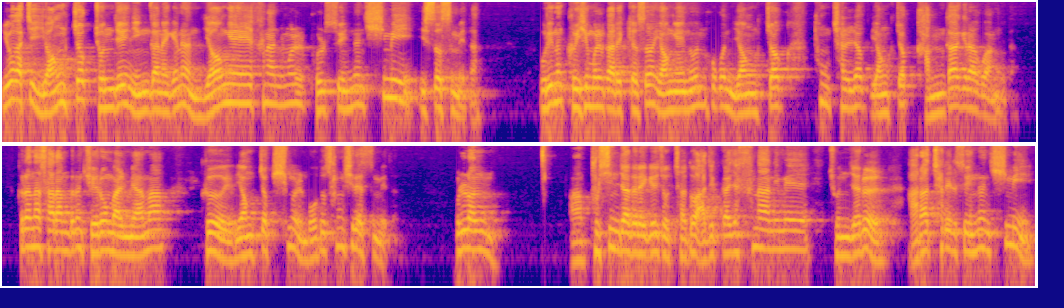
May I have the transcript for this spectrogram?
이와 같이 영적 존재인 인간에게는 영의 하나님을 볼 수 있는 힘이 있었습니다. 우리는 그 힘을 가리켜서 영의 눈 혹은 영적 통찰력, 영적 감각이라고 합니다. 그러나 사람들은 죄로 말미암아 그 영적 힘을 모두 상실했습니다. 물론 아, 불신자들에게조차도 아직까지 하나님의 존재를 알아차릴 수 있는 힘이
